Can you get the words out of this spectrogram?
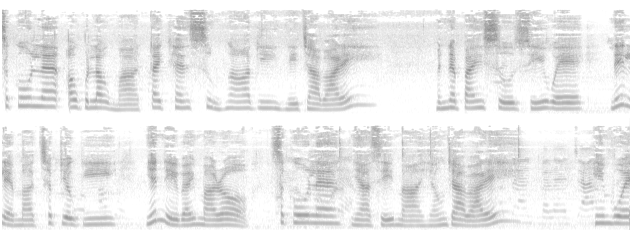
စကိုလန်အောက်ဘလောက်မှာတိုက်ခန်းစုငှားပြီးနေကြပါတယ်။မနေ့ပိုင်းဆိုဈေးဝယ်နေ့လယ်မှာချက်ပြုတ်ပြီးညနေပိုင်းမှာတော့စကိုလန်ညာဈေးမှာရောင်းကြပါတယ်။ ဟင်းပွဲ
